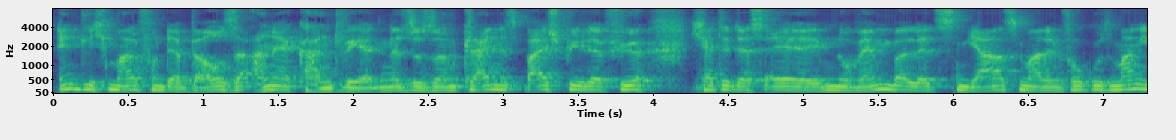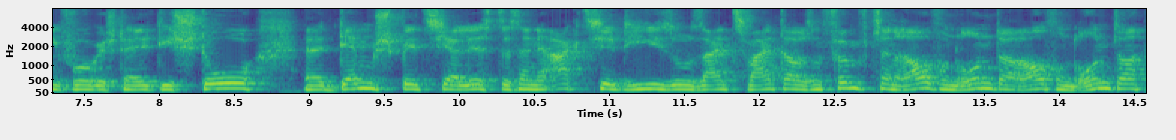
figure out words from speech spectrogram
endlich mal von der Börse anerkannt werden. Also so ein kleines Beispiel dafür. Ich hatte das äh, im November letzten Jahres mal in Focus Money vorgestellt. Die Sto äh, Dem-Spezialist ist eine Aktie, die so seit 2015 rauf und runter, rauf und runter,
